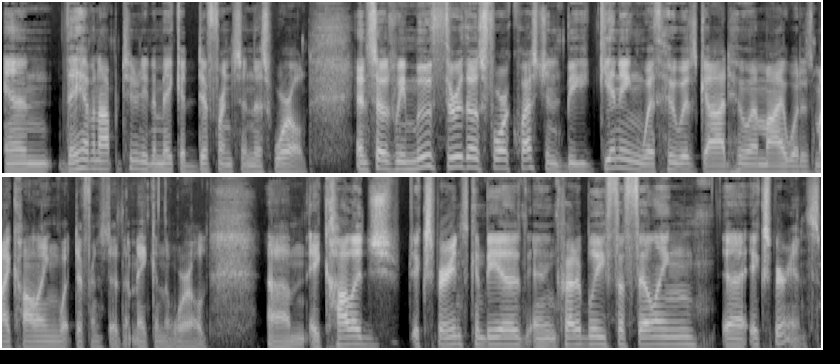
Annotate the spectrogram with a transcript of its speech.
and they have an opportunity to make a difference in this world. And so, as we move through those four questions, beginning with who is God, who am I, what is my calling, what difference does it make in the world, um, a college experience can be a, an incredibly fulfilling uh, experience,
